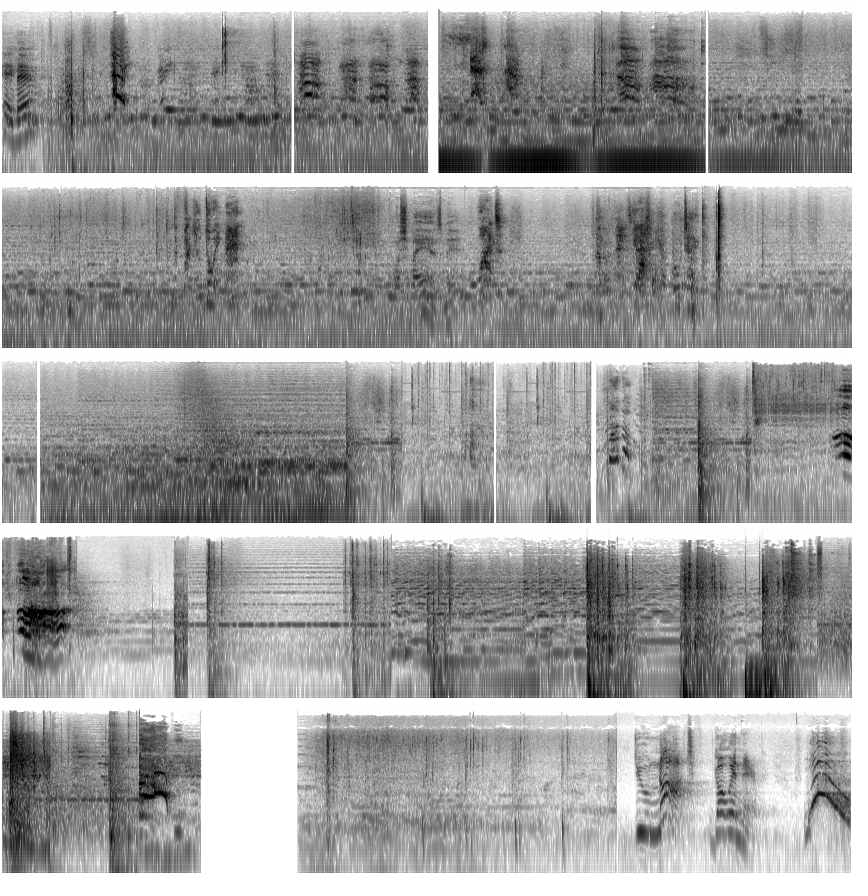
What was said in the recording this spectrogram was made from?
Hey, man. What are you doing, man? Washing my hands, man. What? Come on, man. Let's get out of here. Roll tight. Go in there. Woo!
